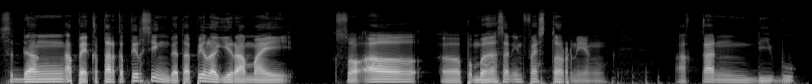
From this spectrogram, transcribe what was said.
sedang apa ya ketar-ketir sih enggak tapi lagi ramai soal uh, pembahasan investor nih yang akan dibuka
